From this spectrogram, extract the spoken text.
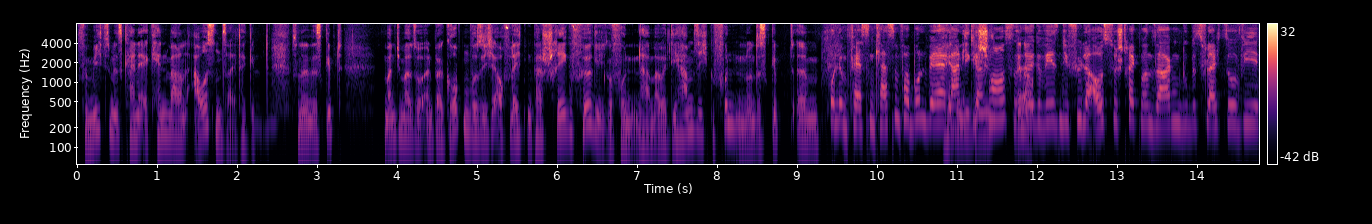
für mich zumindest keine erkennbaren Außenseiter gibt, mhm. sondern es gibt manchmal so ein paar Gruppen, wo sich auch vielleicht ein paar schräge Vögel gefunden haben, aber die haben sich gefunden und es gibt ähm, und im festen Klassenverbund wäre gar nicht die, die Chance genau. äh, gewesen, die Fühle auszustrecken und sagen, du bist vielleicht so wie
